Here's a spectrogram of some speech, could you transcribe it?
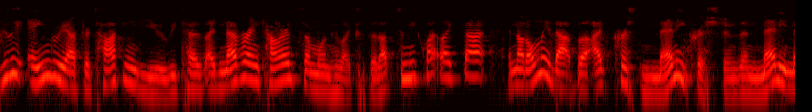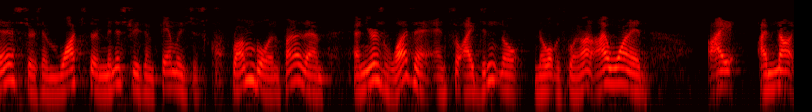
really angry after talking to you because I'd never encountered someone who like stood up to me quite like that. And not only that, but I've cursed many Christians and many ministers and watched their ministries and families just crumble in front of them. And yours wasn't. And so I didn't know, know what was going on. I wanted, I, I'm not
